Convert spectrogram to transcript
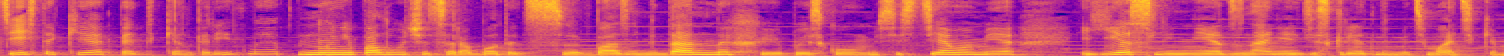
здесь такие, опять-таки, алгоритмы. Ну, не получится работать с базами данных и поисковыми системами, если нет знания дискретной математики.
